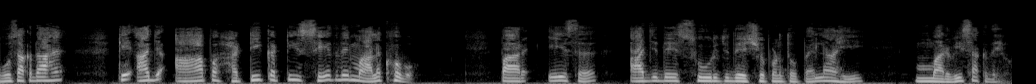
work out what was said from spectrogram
ਹੋ ਸਕਦਾ ਹੈ ਕਿ ਅੱਜ ਆਪ ਹੱਟੀ ਕੱਟੀ ਸਿਹਤ ਦੇ ਮਾਲਕ ਹੋਵੋ। ਪਰ ਇਸ ਅੱਜ ਦੇ ਸੂਰਜ ਦੇ ਛੁਪਣ ਤੋਂ ਪਹਿਲਾਂ ਹੀ ਮਰ ਵੀ ਸਕਦੇ ਹੋ।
